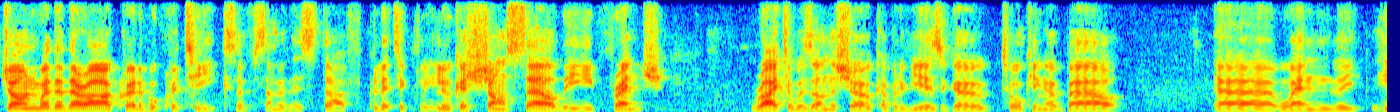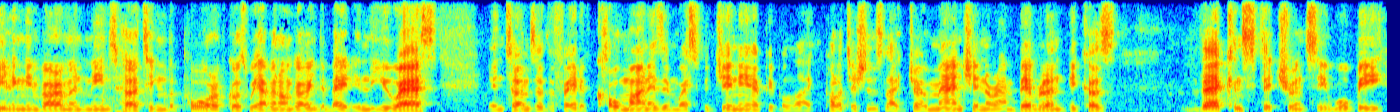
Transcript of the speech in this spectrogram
John, whether there are credible critiques of some of this stuff politically. Lucas Chancel, the French writer was on the show a couple of years ago talking about uh, when the healing the environment means hurting the poor. Of course, we have an ongoing debate in the U.S. in terms of the fate of coal miners in West Virginia. People like politicians like Joe Manchin are ambivalent because their constituency will be,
